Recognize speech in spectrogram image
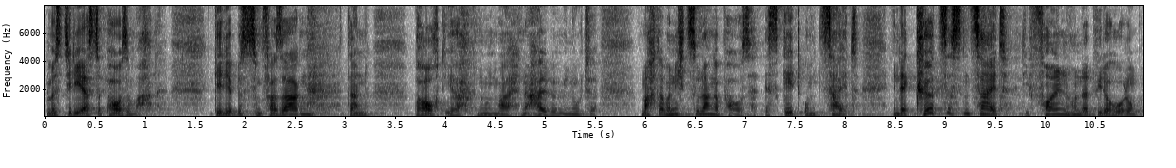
müsst ihr die erste Pause machen. Geht ihr bis zum Versagen, dann braucht ihr nun mal eine halbe Minute. Macht aber nicht zu lange Pause. Es geht um Zeit. In der kürzesten Zeit die vollen 100 Wiederholungen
